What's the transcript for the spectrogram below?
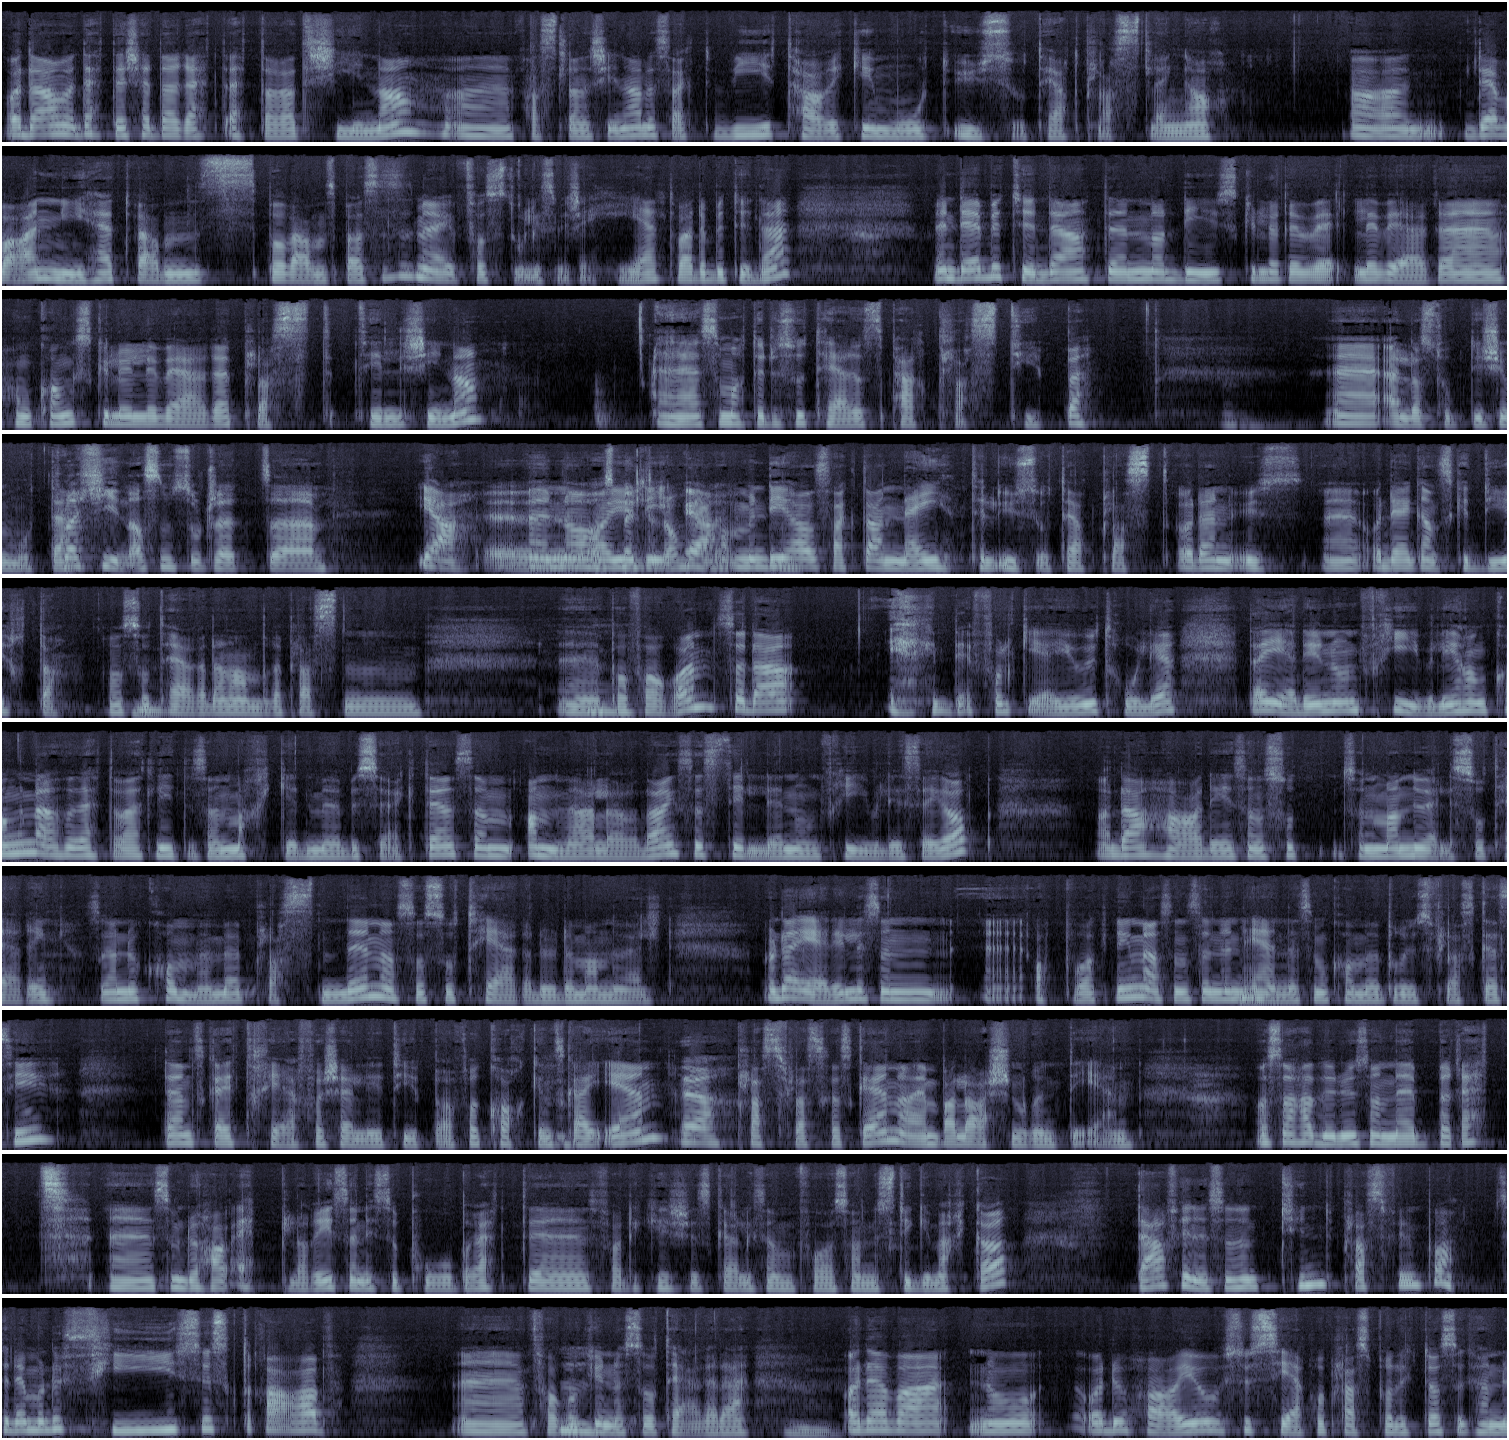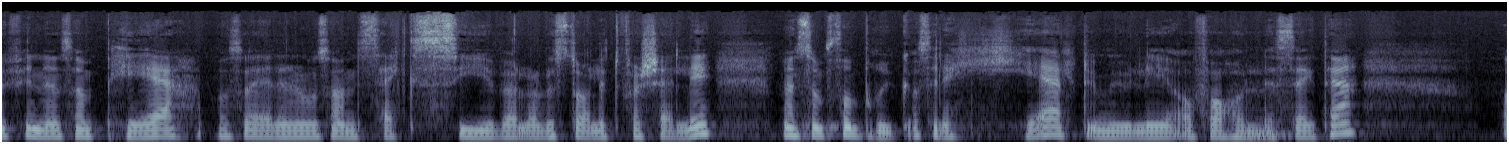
Og der, dette skjedde rett etter at Kina, eh, fastlandskina hadde sagt vi tar ikke imot usortert plast lenger. Og det var en nyhet verdens, på verdensbasis, men jeg forsto liksom ikke helt hva det betydde. Men det betydde at når de skulle levere, Hongkong skulle levere plast til Kina, eh, så måtte det sorteres per plasttype. Eh, ellers tok de ikke imot det. Det var Kina som stort sett ja, eh, de, ja, men de har sagt nei til usortert plast. Og, us, eh, og det er ganske dyrt da, å sortere den andre plasten eh, på forhånd. Så da det, Folk er jo utrolige. Da er det noen frivillige i Hongkong. da, så Dette var et lite sånn marked vi besøkte. som Annenhver lørdag så stiller noen frivillige seg opp. Og da har de sånn, sånn manuell sortering. Så kan du komme med plasten din, og så sorterer du det manuelt. Og da er det liksom oppvåkning, da, sånn som den mm. ene som kommer med brusflaska si. Den skal i tre forskjellige typer. For korken skal i én, ja. plastflaska skal i én, og emballasjen rundt i én. Og så hadde du sånne brett eh, som du har epler i, sånn isoporbrett eh, for at de ikke skal liksom, få sånne stygge merker. Der finnes det sånn tynt plastfilm på, så det må du fysisk dra av for for mm. å kunne sortere det. Mm. Og det var noe Og du har jo, hvis du ser på plastprodukter, så kan du finne en sånn P, og så er det noe sånn 6, 7, eller det står litt forskjellig. Men som forbruker så er det helt umulig å forholde seg til.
